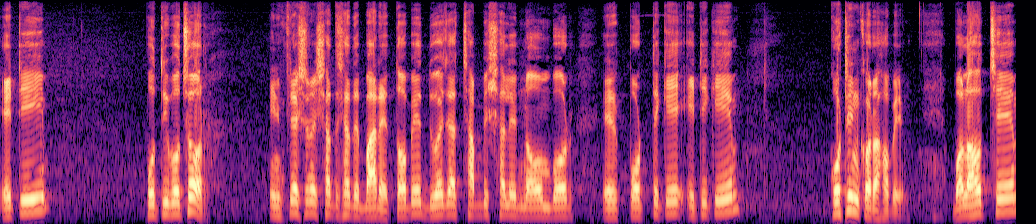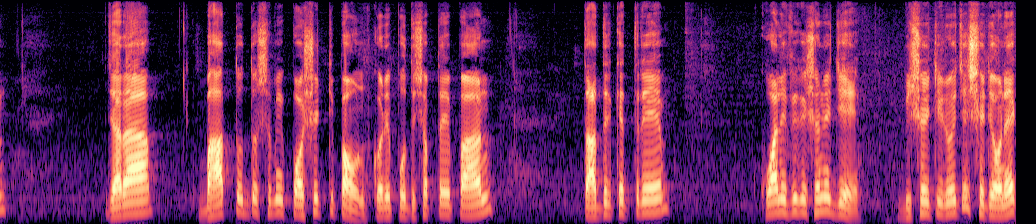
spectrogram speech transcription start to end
এটি প্রতি বছর ইনফ্লেশনের সাথে সাথে বাড়ে। তবে দু হাজার ছাব্বিশ সালের নভেম্বর এর পর থেকে এটিকে কঠিন করা হবে। বলা হচ্ছে যারা বাহাত্তর দশমিক পঁয়ষট্টি পাউন্ড করে প্রতি সপ্তাহে পান, তাদের ক্ষেত্রে কোয়ালিফিকেশনের যে বিষয়টি রয়েছে, সেটি অনেক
